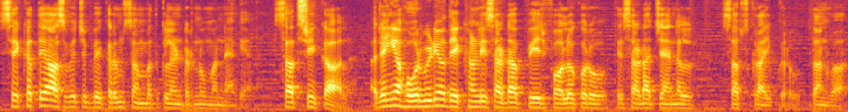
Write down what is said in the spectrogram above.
ਸਿੱਖ ਇਤਿਹਾਸ ਵਿੱਚ ਬਿਕਰਮ ਸੰਬਤ ਕੈਲੰਡਰ ਨੂੰ ਮੰਨਿਆ ਗਿਆ। ਸਤਿ ਸ਼੍ਰੀ ਅਕਾਲ। ਅਜਿਹੀਆਂ ਹੋਰ ਵੀਡੀਓ ਦੇਖਣ ਲਈ ਸਾਡਾ ਪੇਜ ਫੋਲੋ ਕਰੋ ਤੇ ਸਾਡਾ ਚੈਨਲ ਸਬਸਕ੍ਰਾਈਬ ਕਰੋ। ਧੰਨਵਾਦ।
